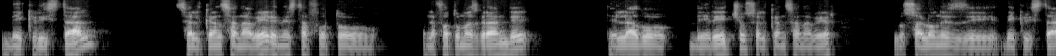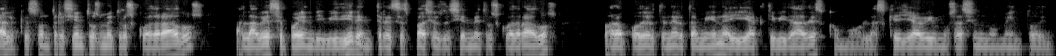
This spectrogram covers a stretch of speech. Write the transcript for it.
de cristal. Se alcanzan a ver en esta foto, en la foto más grande, del lado derecho se alcanzan a ver los salones de, de, cristal, que son 300 metros cuadrados. A la vez se pueden dividir en tres espacios de 100 metros cuadrados para poder tener también ahí actividades como las que ya vimos hace un momento en,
